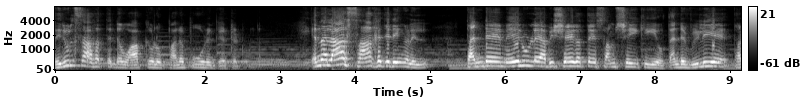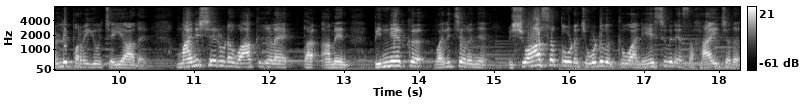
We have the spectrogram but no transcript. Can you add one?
നിരുത്സാഹത്തിന്റെ വാക്കുകളും പലപ്പോഴും കേട്ടിട്ടുണ്ട്. എന്നാൽ ആ സാഹചര്യങ്ങളിൽ തന്റെ മേലുള്ള അഭിഷേകത്തെ സംശയിക്കുകയോ തന്റെ വിളിയെ തള്ളിപ്പറയുകയോ ചെയ്യാതെ മനുഷ്യരുടെ വാക്കുകളെ അമേൻ പിന്നേക്ക് വലിച്ചെറിഞ്ഞ് വിശ്വാസത്തോടെ ചുവടുവെക്കുവാൻ യേശുവിനെ സഹായിച്ചത്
